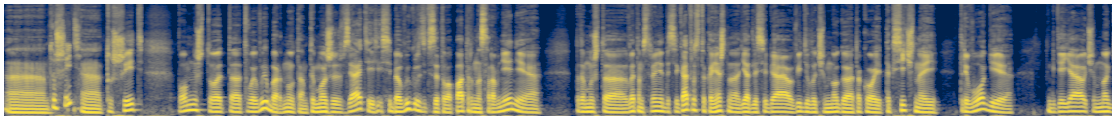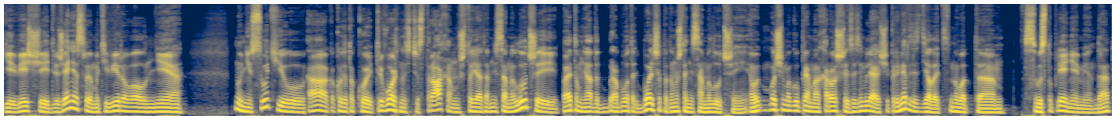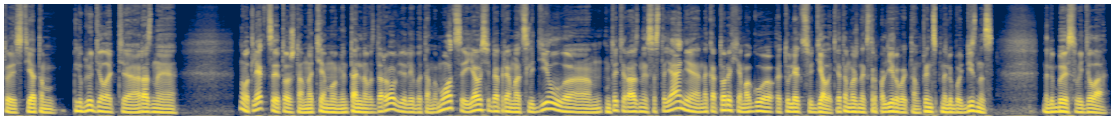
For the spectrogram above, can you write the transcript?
Э, тушить? Э, тушить, помни, что это твой выбор, ну, там, ты можешь взять и себя выгрузить из этого паттерна сравнения, потому что в этом сравнении достигаторства, конечно, я для себя увидел очень много такой токсичной тревоги, где я очень многие вещи и движения свои мотивировал не ну, не сутью, а какой-то такой тревожностью, страхом, что я там не самый лучший, поэтому мне надо работать больше, потому что не самый лучший. Очень могу прямо хороший заземляющий пример здесь делать, ну вот э, с выступлениями, да, то есть я там люблю делать э, разные ну вот лекции тоже там на тему ментального здоровья, либо там эмоций, я у себя прямо отследил э, вот эти разные состояния, на которых я могу эту лекцию делать. Это можно экстраполировать там, в принципе, на любой бизнес, на любые свои дела.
